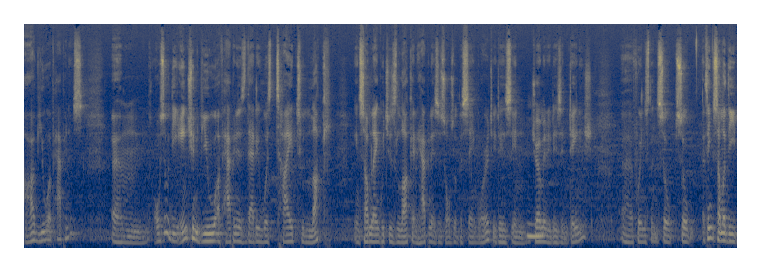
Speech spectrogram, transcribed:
our view of happiness. Um, also, the ancient view of happiness that it was tied to luck in some languages, luck and happiness is also the same word. It is in mm-hmm. German, it is in Danish, uh, for instance. So, so I think some of the,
